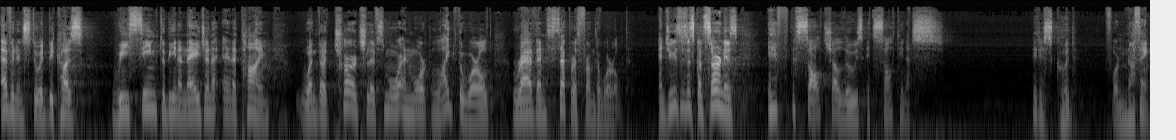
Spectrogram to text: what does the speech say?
evidence to it because we seem to be in an age and a, and a time when the church lives more and more like the world rather than separate from the world. And Jesus' concern is if the salt shall lose its saltiness, it is good for nothing.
